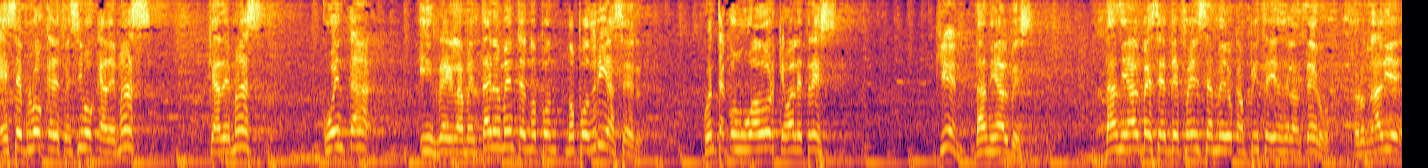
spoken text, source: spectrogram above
ese bloque defensivo que además, que además cuenta y reglamentariamente no, no podría ser. Cuenta con un jugador que vale tres. ¿Quién? Dani Alves. Dani Alves es defensa, es mediocampista y es delantero. Pero nadie,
